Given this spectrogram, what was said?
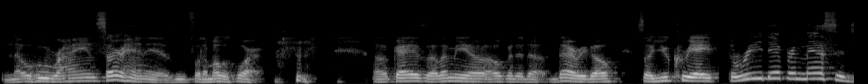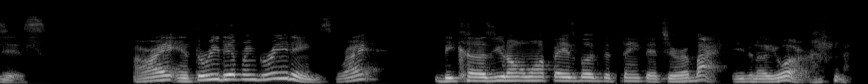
know who Ryan Serhant is for the most part. Okay, so let me uh, open it up. There we go. So you create three different messages, all right, and three different greetings, right? Because you don't want Facebook to think that you're a bot, even though you are.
